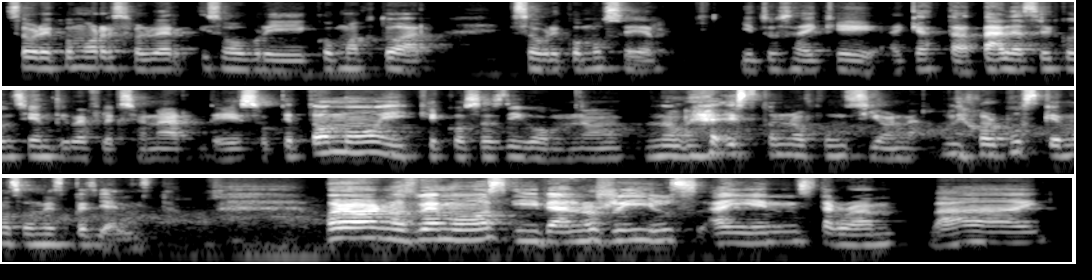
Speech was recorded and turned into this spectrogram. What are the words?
sobre cómo resolver y sobre cómo actuar, sobre cómo ser. Y entonces hay que, hay que tratar de ser consciente y reflexionar de eso que tomo y qué cosas digo, no, no, esto no funciona. Mejor busquemos a un especialista. Bueno, nos vemos y vean los reels ahí en Instagram. Bye.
